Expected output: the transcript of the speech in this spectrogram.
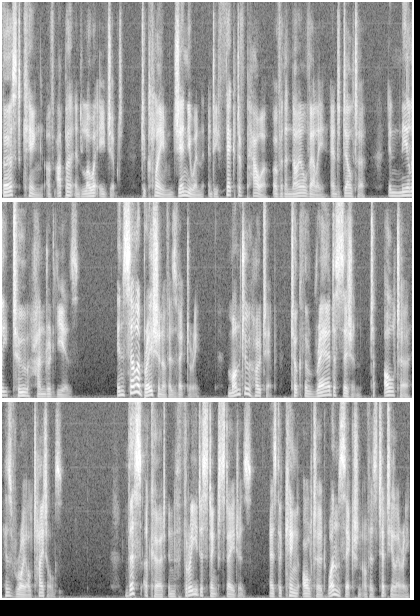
first king of Upper and Lower Egypt to claim genuine and effective power over the Nile Valley and Delta in nearly 200 years. In celebration of his victory, Montuhotep took the rare decision to alter his royal titles. This occurred in three distinct stages, as the king altered one section of his titulary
